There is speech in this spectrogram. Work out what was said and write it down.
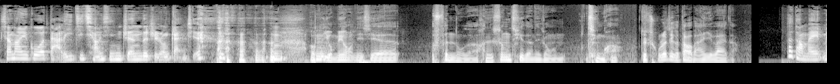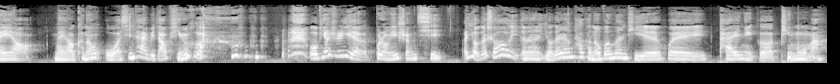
相当于给我打了一剂强心针的这种感觉。我们有没有那些愤怒的、很生气的那种情况？就除了这个盗版以外的？那倒没没有。没有，可能我心态比较平和，我平时也不容易生气。呃，有的时候，嗯，有的人他可能问问题会拍那个屏幕嘛，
